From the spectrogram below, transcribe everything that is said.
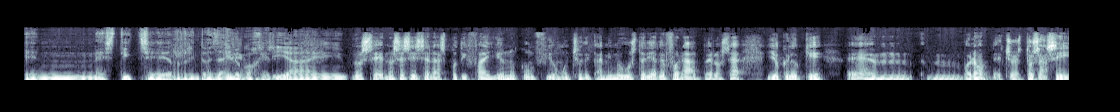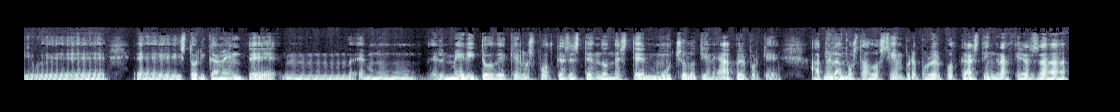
en Stitcher, entonces de ahí Sí, lo cogería y No sé, no sé si será Spotify. Yo no confío mucho. De... A mí me gustaría que fuera Apple. O sea, yo creo que, eh, mm, bueno, de hecho esto es así. Eh, eh, históricamente, mm, em, el mérito de que los podcasts estén donde estén, mucho lo tiene Apple, porque Apple ha apostado siempre por el podcasting gracias a,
